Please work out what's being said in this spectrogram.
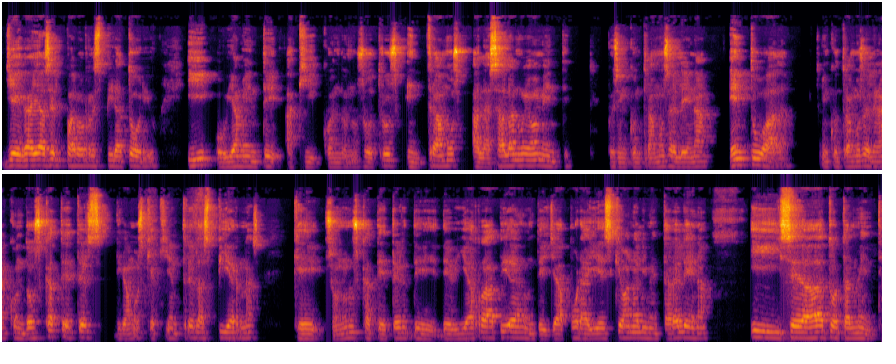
llega y hace el paro respiratorio y obviamente aquí cuando nosotros entramos a la sala nuevamente, pues encontramos a Elena entubada. Encontramos a Elena con dos catéteres, digamos que aquí entre las piernas, que son unos catéteres de, vía rápida, donde ya por ahí es que van a alimentar a Elena, y se da totalmente.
